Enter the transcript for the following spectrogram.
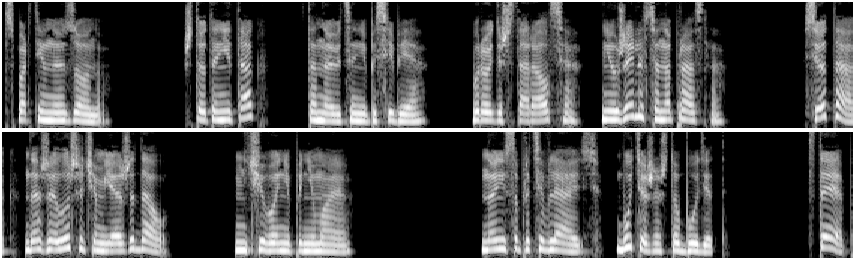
в спортивную зону. Что-то не так? Становится не по себе. Вроде ж старался. Неужели все напрасно? Все так, даже лучше, чем я ожидал. Ничего не понимаю. Но не сопротивляюсь, будь уже что будет. Степ,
